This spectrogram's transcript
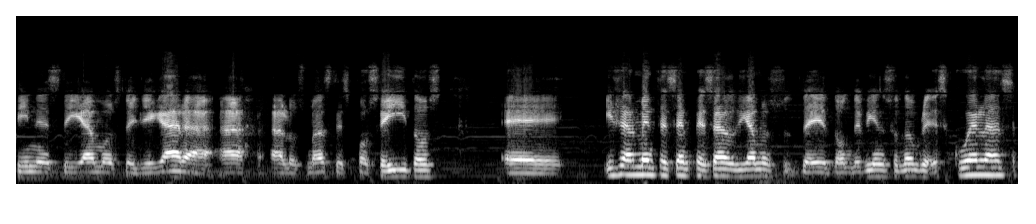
fines, digamos, de llegar a, los más desposeídos. Eh, y realmente se ha empezado, digamos, de donde viene su nombre, escuelas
